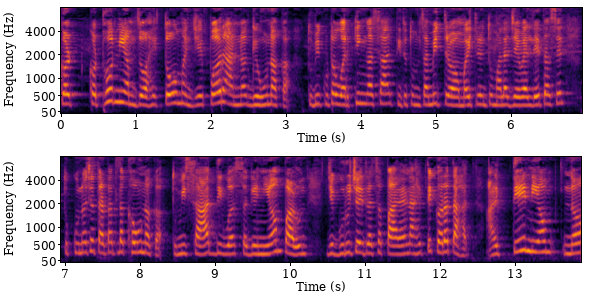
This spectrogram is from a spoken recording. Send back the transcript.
कट कठोर नियम जो आहे तो म्हणजे पर अन्न घेऊ नका. तुम्ही कुठं वर्किंग असाल तिथे तुमचा मित्र मैत्रीण तुम्हाला जेवायला देत असेल तर कुणाच्या ताटातलं खाऊ नका. तुम्ही सात दिवस सगळे नियम पाळून जे गुरुचरित्राचं पारायण आहे ते करत आहात. आणि ते नियम न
